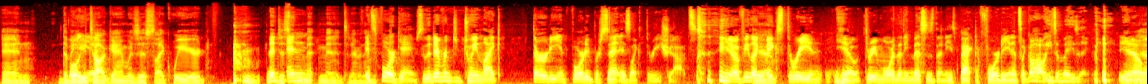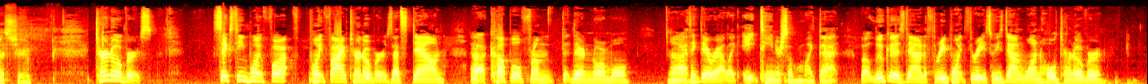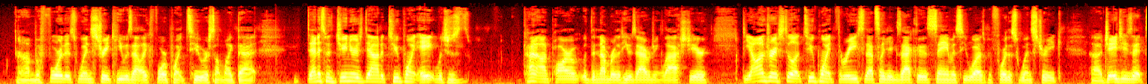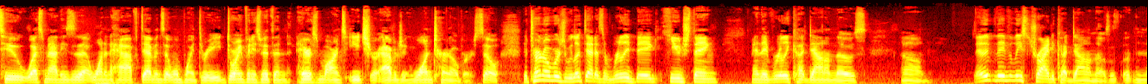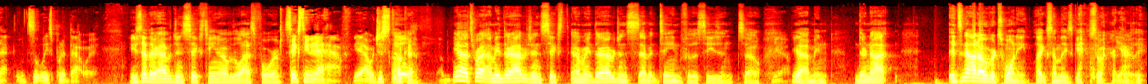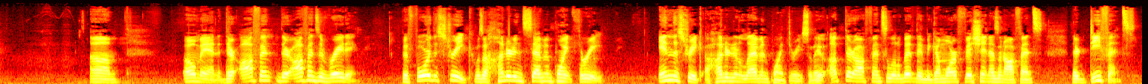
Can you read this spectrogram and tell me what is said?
And the Well, yeah. Utah game was just like weird, just and minutes and everything. it's four games, so the difference between like thirty and forty percent is like three shots. you know, if he like Yeah. makes three and you know three more than he misses, then he's back to forty, and it's like, oh, he's amazing. you know, That's true. turnovers 16.5 turnovers that's down uh, a couple from th- their normal uh, i think they were at like 18 or something like that but luka is down to 3.3 so he's down one whole turnover um, before this win streak he was at like 4.2 or something like that dennis smith jr is down to 2.8 which is kind of on par with the number that he was averaging last year. DeAndre still at 2.3, so that's like exactly the same as he was before this win streak. Uh, JG's at two, Wes Matthews is at one and a half, Devin's at 1.3, Dorian Finney-Smith and Harrison Barnes each are averaging one turnover. So the turnovers we looked at as a really big, huge thing, and they've really cut down on those. Um, they've, they've at least tried to cut down on those. Let's, let's at least put it that way. You said they're averaging sixteen over the last four. 16 and a half, yeah, which is still Okay. Yeah, that's right. I mean, they're averaging six. I mean, they're averaging seventeen for the season. So Yeah. yeah. I mean, they're not. It's not over twenty like some of these games were Yeah. early. Um, oh man, their offen- their offensive rating before the streak was 107.3. In the streak, 111.3. So they upped their offense a little bit. They've become more efficient as an offense. Their defense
